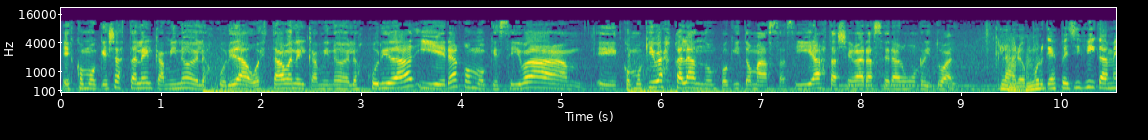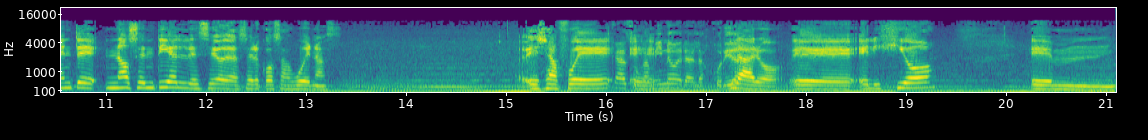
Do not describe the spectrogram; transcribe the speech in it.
es como que ella está en el camino de la oscuridad o estaba en el camino de la oscuridad y era como que se iba, eh, como que iba escalando un poquito más, así hasta llegar a hacer algún ritual. Claro, porque específicamente no sentía el deseo de hacer cosas buenas. Ella fue... Claro, su eh, camino era la oscuridad. Claro, eh, eligió em,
